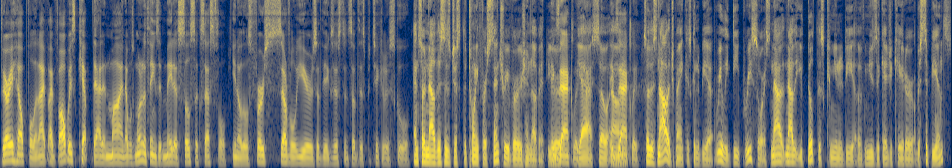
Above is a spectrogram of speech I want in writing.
very helpful and I've, I've always kept that in mind that was one of the things that made us so successful you know those first several years of the existence of this particular school and so now this is just the 21st century version of it You're- Exactly. yeah so um, Exactly. so this knowledge bank is going to be a really deep resource now now that you've built this community of music educator recipients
